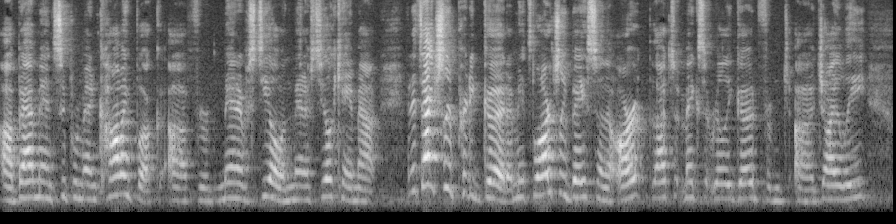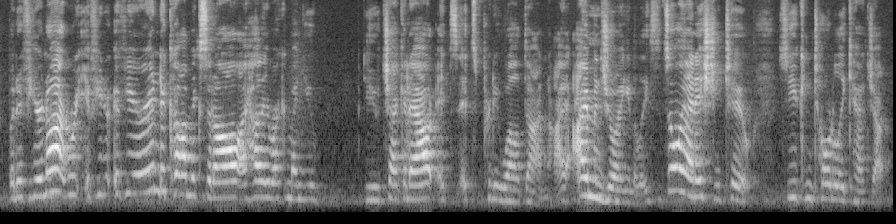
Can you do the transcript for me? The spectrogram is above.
uh, Batman Superman comic book uh, for Man of Steel when Man of Steel came out, and it's actually pretty good. I mean, it's largely based on the art. That's what makes it really good from uh, Jae Lee. But if you're not, if you if you're into comics at all, I highly recommend you you check it out. It's it's pretty well done. I, I'm enjoying it at least. It's only on issue two, so you can totally catch up.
